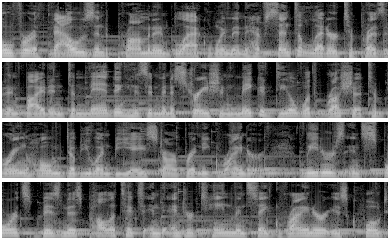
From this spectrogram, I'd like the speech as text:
Over a thousand prominent black women have sent a letter to President Biden demanding his administration make a deal with Russia to bring home WNBA star Brittney Griner. Leaders in sports, business, politics, and entertainment say Griner is, quote,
